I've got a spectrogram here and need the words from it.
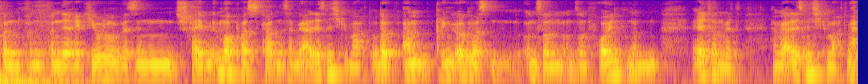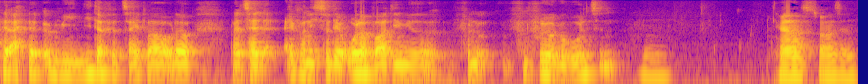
von, von, von der Region, wo wir sind, schreiben immer Postkarten, das haben wir alles nicht gemacht. Oder haben, bringen irgendwas unseren, unseren Freunden und Eltern mit. Haben wir alles nicht gemacht, weil irgendwie nie dafür Zeit war oder weil es halt einfach nicht so der Urlaub war, den wir von, von früher gewohnt sind. Hm. Ja, das ist Wahnsinn.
